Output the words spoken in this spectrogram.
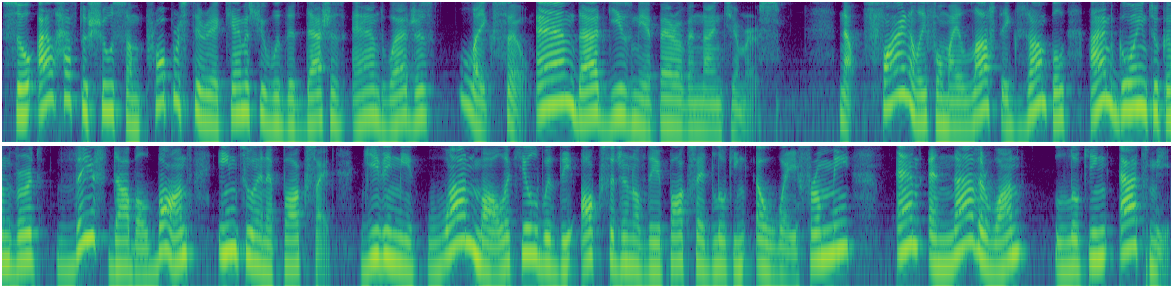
so I'll have to show some proper stereochemistry with the dashes and wedges like so. And that gives me a pair of enantiomers. Now, finally, for my last example, I'm going to convert this double bond into an epoxide, giving me one molecule with the oxygen of the epoxide looking away from me, and another one looking at me.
